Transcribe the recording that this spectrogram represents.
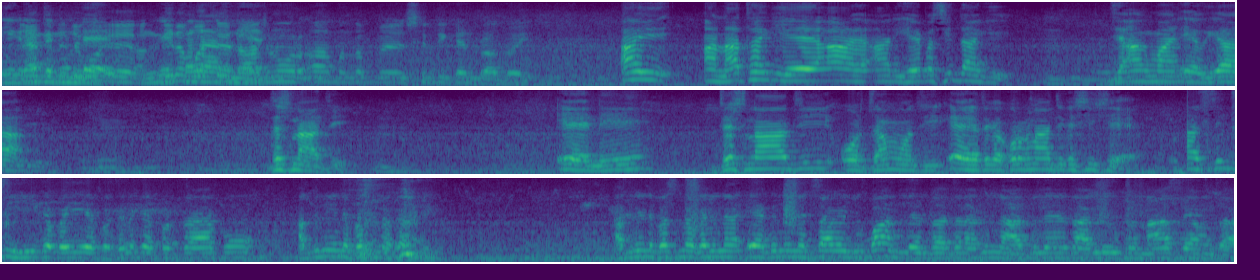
एक रात कुंड है ये अंगीरा माते नाचनो और आ मतलब सिद्धि कैन प्राप्त भाई आई आ नाथा की है आ आ रही है बस सीधा की। जांग मान ए हुआ जसनाथ जी। ए ने जसनाथ जी और जामो जी ए है जगह गोरखनाथ जी के शिष्य है। सिद्धि ही के भाई भजन के प्रताप अग्नि ने बस में कर दी अग्नि ने बस में कर ली ना अग्नि ने चावे जो बाँध लेता था अग्नि ने हाथ में लेता अग्नि ऊपर नाच ले आऊँगा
